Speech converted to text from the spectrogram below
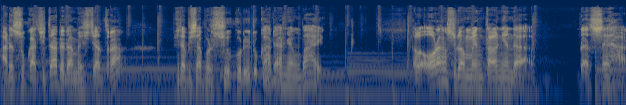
Ada sukacita, ada damai sejahtera, kita bisa bersyukur itu keadaan yang baik. Kalau orang sudah mentalnya tidak tidak sehat,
